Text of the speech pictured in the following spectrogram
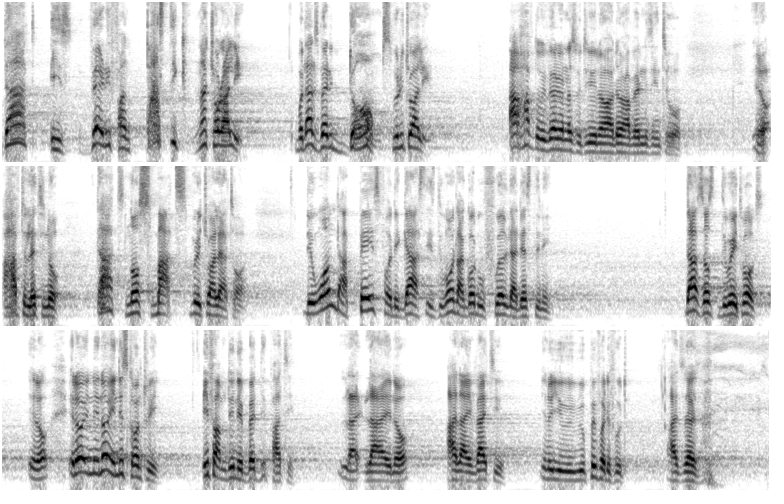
that is very fantastic naturally, but that's very dumb spiritually. I have to be very honest with you. You know, I don't have anything to, you know, I have to let you know that's not smart spiritually at all. The one that pays for the gas is the one that God will fuel their destiny. That's just the way it works. You know, you know, in, you know, in this country, if I'm doing a birthday party, like, like you know, and I invite you, you know, you, you pay for the food. I said,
